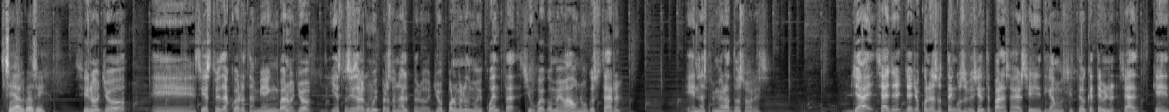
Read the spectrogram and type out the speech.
Sí, algo así. Sí, no, yo eh, sí estoy de acuerdo también. Bueno, yo, y esto sí es algo muy personal, pero yo por lo menos me doy cuenta si un juego me va o no gustar en las primeras dos horas. Ya, o sea, ya, yo con eso tengo suficiente para saber si, digamos, si tengo que terminar, o sea, que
